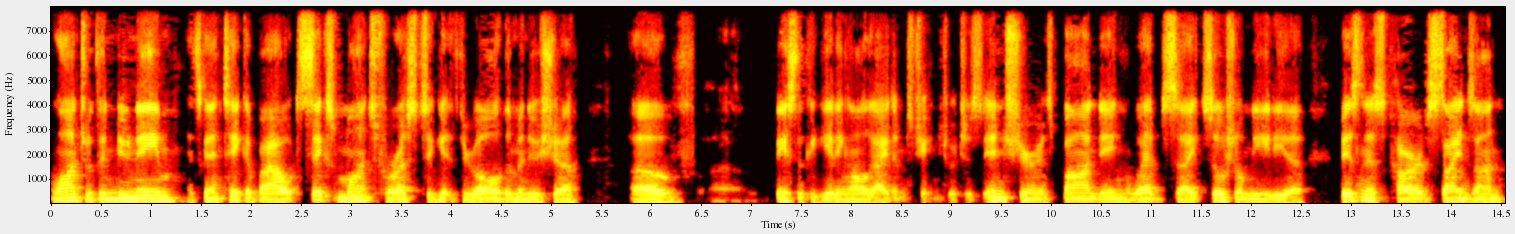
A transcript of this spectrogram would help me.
launch with a new name. It's going to take about six months for us to get through all the minutia of uh, basically getting all the items changed, which is insurance, bonding, website, social media, business cards, signs on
